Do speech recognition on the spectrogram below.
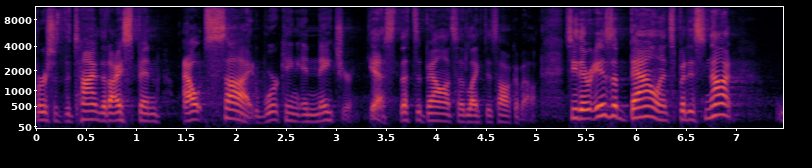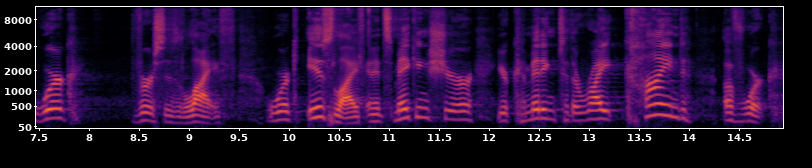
versus the time that I spend outside working in nature. Yes, that's a balance I'd like to talk about. See, there is a balance, but it's not work versus life. Work is life, and it's making sure you're committing to the right kind of work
